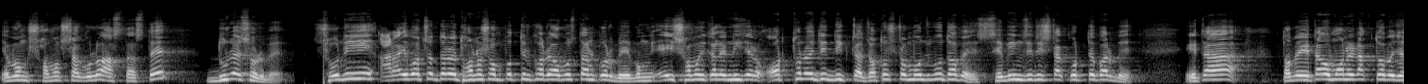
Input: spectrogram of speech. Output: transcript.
এবং সমস্যাগুলো আস্তে আস্তে দূরে সরবে। শনি আড়াই বছর ধরে ধনসম্পত্তির ঘরে অবস্থান করবে এবং এই সময়কালে নিজের অর্থনৈতিক দিকটা যথেষ্ট মজবুত হবে সেভিং জিনিসটা করতে পারবে। এটা তবে এটাও মনে রাখতে হবে যে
